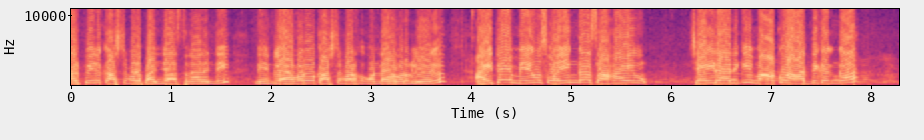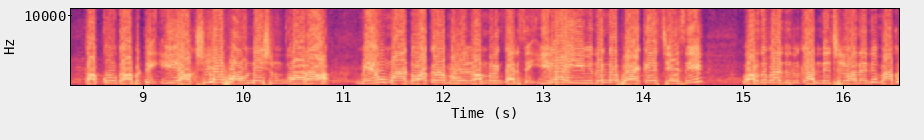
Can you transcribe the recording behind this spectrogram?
ఆర్పీలు కష్టపడి పనిచేస్తున్నారండి. దీంట్లో ఎవరు కష్టపడకుండా ఎవరు లేరు. అయితే మేము స్వయంగా సహాయం చేయడానికి మాకు ఆర్థికంగా తక్కువ కాబట్టి ఈ అక్షయ ఫౌండేషన్ ద్వారా మేము మా డ్వాక్రా మహిళలు అందరం కలిసి ఇలా ఈ విధంగా ప్యాకేజ్ చేసి వరద బాధితులకు అందించడం అనేది మాకు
